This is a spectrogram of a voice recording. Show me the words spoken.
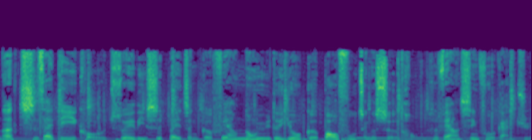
那吃在第一口嘴里是被整个非常浓郁的优格包覆整个舌头，是非常幸福的感觉。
